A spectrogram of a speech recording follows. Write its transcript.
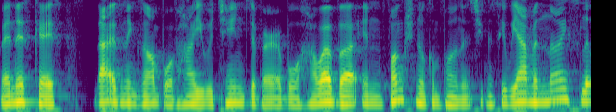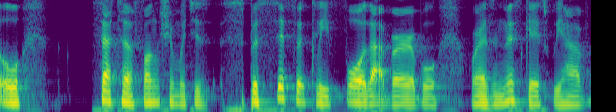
But in this case, that is an example of how you would change the variable. However, in functional components, you can see we have a nice little setter function, which is specifically for that variable. Whereas in this case, we have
